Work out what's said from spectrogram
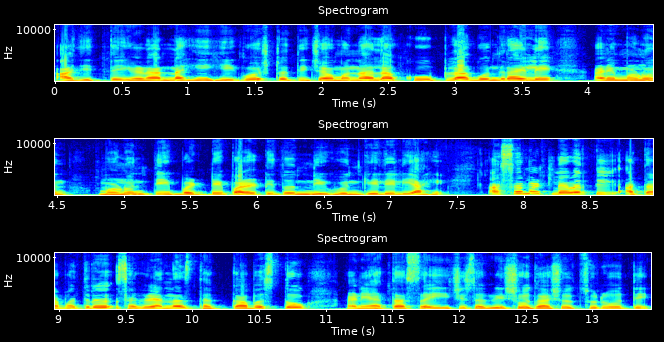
आदित्य येणार नाही. ही गोष्ट तिच्या मनाला खूप लागून राहिले आणि म्हणून म्हणून ती बड्डे पार्टीतून निघून गेलेली आहे. असं म्हटल्यावरती आता मात्र सगळ्यांनाच धक्का बसतो आणि आता सईची सगळी शोधाशोध सुरू होते.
